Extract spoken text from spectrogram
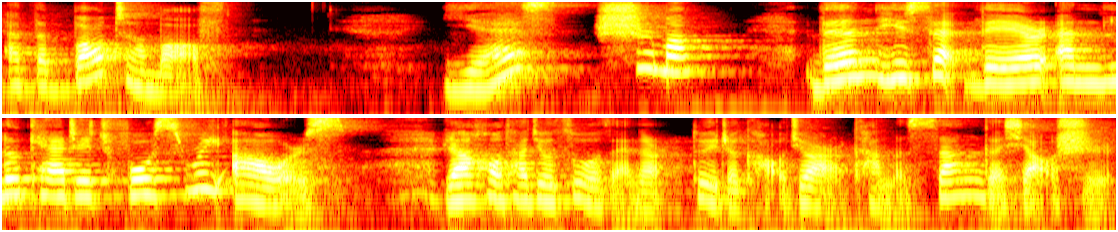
at the bottom of。Yes，是吗？Then he sat there and looked at it for three hours。 然后他就坐在那儿，对着考卷看了三个小时。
